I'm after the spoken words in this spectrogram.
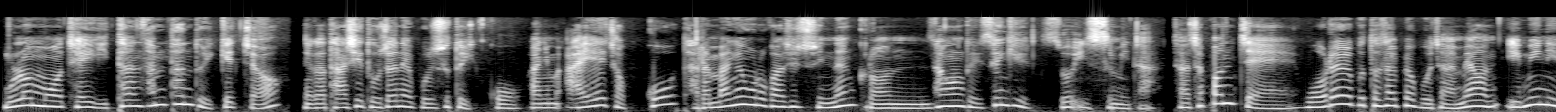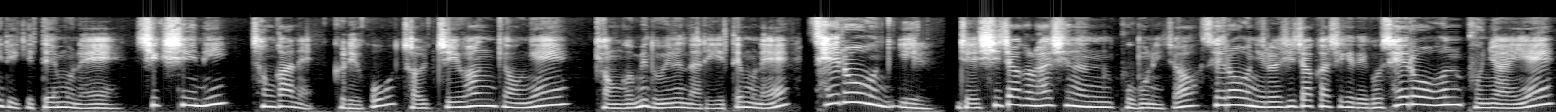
물론 뭐 제2탄, 3탄도 있겠죠. 내가 다시 도전해 볼 수도 있고 아니면 아예 접고 다른 방향으로 가실 수 있는 그런 상황들이 생길 수 있습니다. 자, 첫 번째 월요일부터 살펴보자면 이민일이기 때문에 식신이 천간에 그리고 절지 환경에 경금이 놓이는 날이기 때문에 새로운 일, 이제 시작을 하시는 부분이죠. 새로운 일을 시작하시게 되고 새로운 분야에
